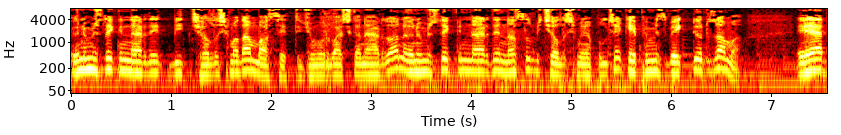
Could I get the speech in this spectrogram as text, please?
Önümüzdeki günlerde bir çalışmadan bahsetti Cumhurbaşkanı Erdoğan. Önümüzdeki günlerde nasıl bir çalışma yapılacak hepimiz bekliyoruz ama eğer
